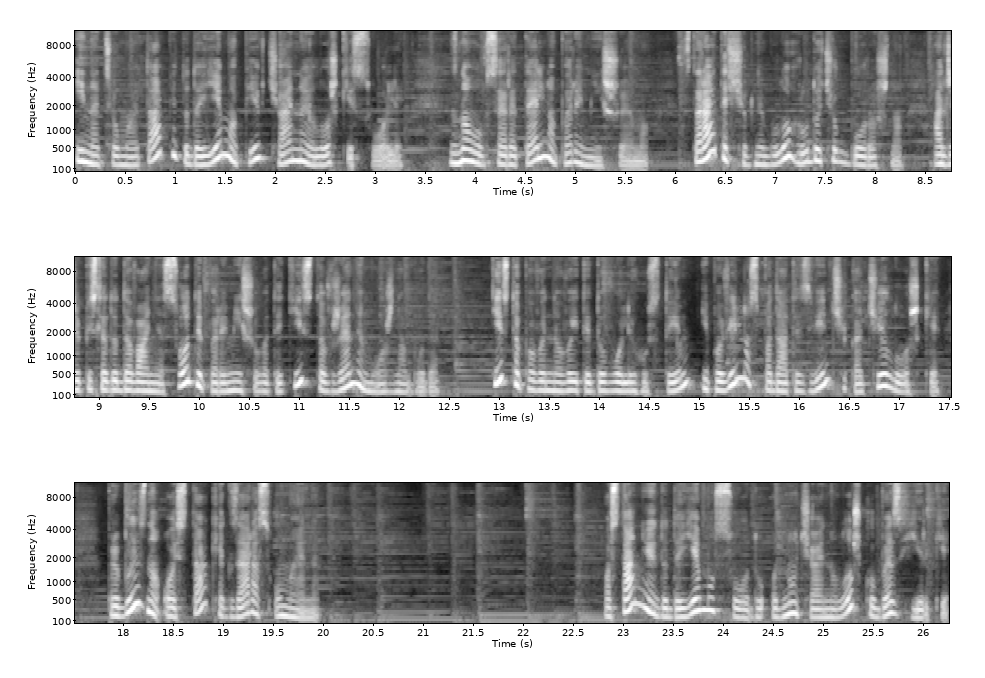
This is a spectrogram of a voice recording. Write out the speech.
і на цьому етапі додаємо пів чайної ложки солі. Знову все ретельно перемішуємо. Старайтесь, щоб не було грудочок борошна, адже після додавання соди перемішувати тісто вже не можна буде. Тісто повинно вийти доволі густим і повільно спадати з вінчика чи ложки. Приблизно ось так, як зараз у мене. Останньою додаємо соду, одну чайну ложку без гірки,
